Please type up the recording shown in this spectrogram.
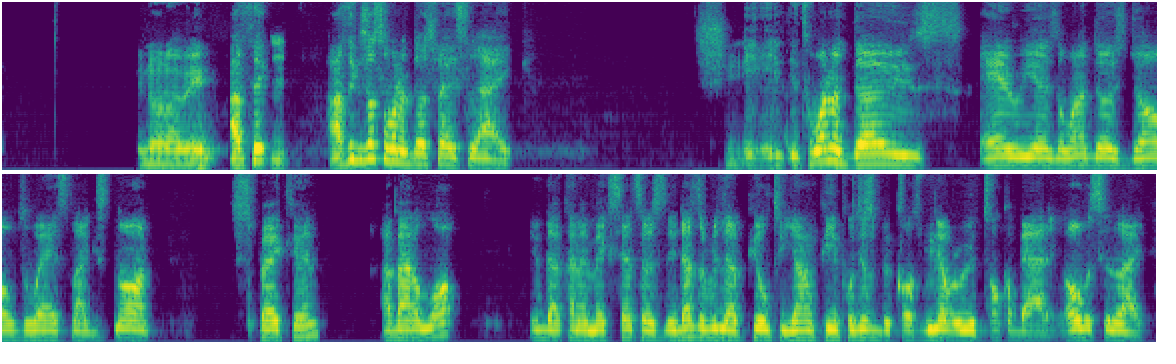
You know what I mean? I think Mm. I think it's also one of those ways like Shit. It, it's one of those areas or one of those jobs where it's like it's not spoken about a lot. If that kind of makes sense, So it doesn't really appeal to young people just because we never really talk about it. Obviously, like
